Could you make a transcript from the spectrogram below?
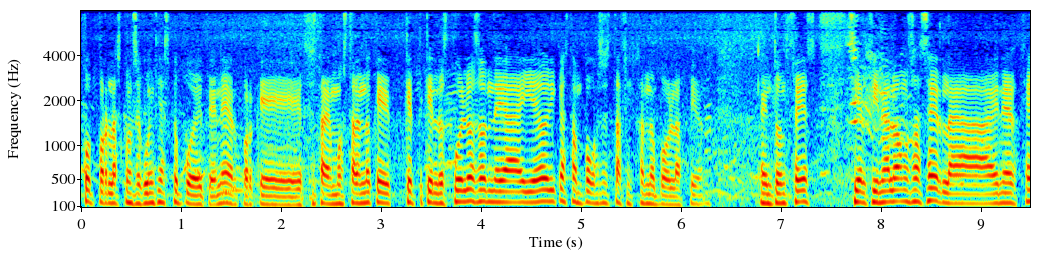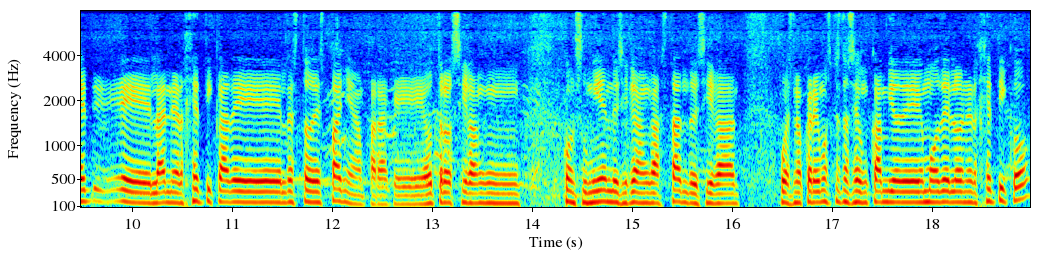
por las consecuencias que puede tener, porque se está demostrando que en los pueblos donde hay eólicas tampoco se está fijando población. Entonces, si al final vamos a ser la, eh, energética del resto de España para que otros sigan consumiendo y sigan gastando y sigan, pues no queremos que esto sea un cambio de modelo energético,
